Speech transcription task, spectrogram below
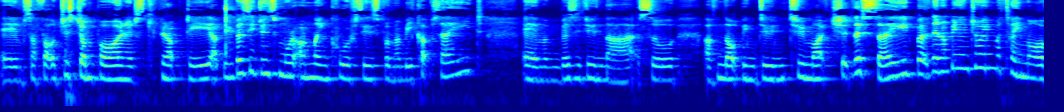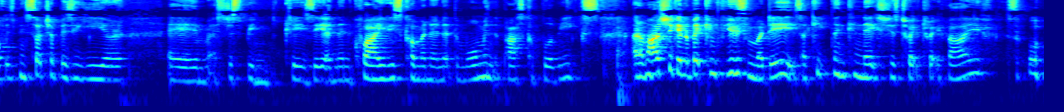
Um, so I thought I'll just jump on and just keep an update. I've been busy doing some more online courses for my makeup side. Um, I've been busy doing that, so I've not been doing too much at this side, but then I've been enjoying my time off. It's been such a busy year um, it's just been crazy. And the inquiries coming in at the moment the past couple of weeks. And I'm actually getting a bit confused with my dates. I keep thinking next year's 2025 so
